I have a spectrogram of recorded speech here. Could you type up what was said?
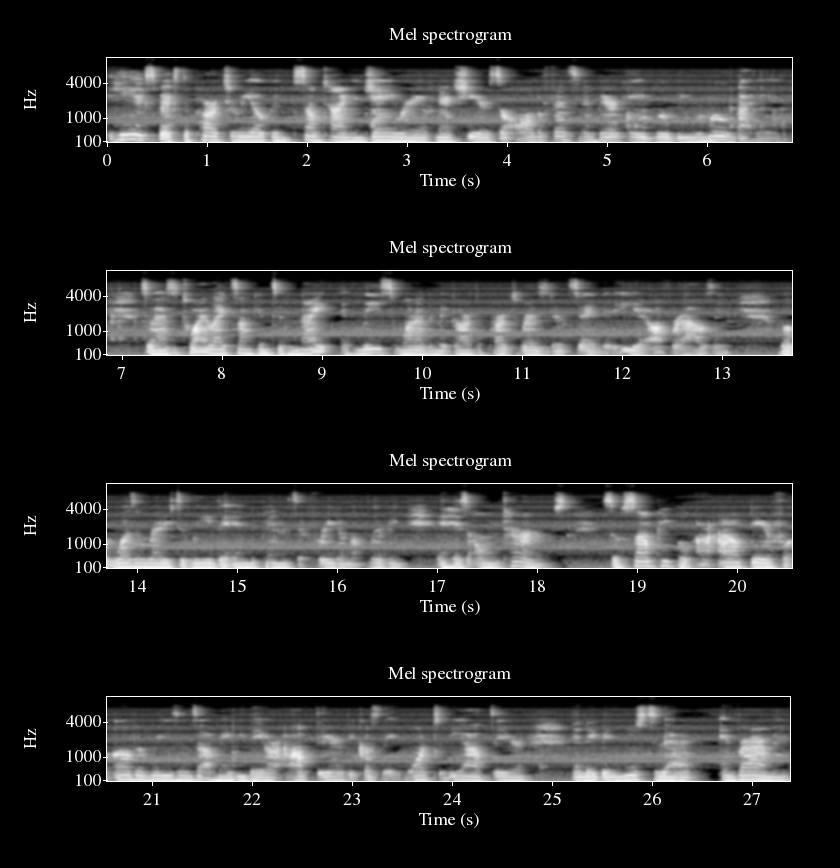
he expects the park to reopen sometime in January of next year, so all the fencing and barricade will be removed by then. So as the twilight sunk into the night, at least one of the MacArthur Park's residents said that he had offered housing, but wasn't ready to leave the independence and freedom of living in his own terms. So some people are out there for other reasons, or maybe they are out there because they want to be out there and they've been used to that environment.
